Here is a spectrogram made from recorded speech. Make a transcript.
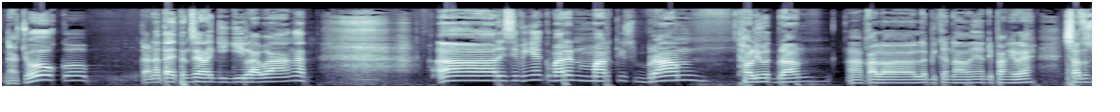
nggak cukup. Karena Titan saya lagi gila banget. Uh, receivingnya kemarin Marcus Brown Hollywood Brown Uh, kalau lebih kenalnya dipanggil ya 126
